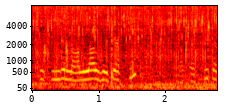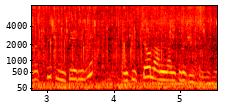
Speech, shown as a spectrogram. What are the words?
একটু সুন্দর লাল লাল হয়েছে এক পিঠ। আর এক পিঠ, আর পিঠ উল্টিয়ে দিব। এই পিঠটাও লাল লাল করে ভেজে দেবো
